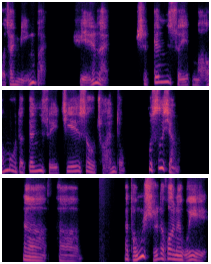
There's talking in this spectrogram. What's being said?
我才明白，原来是跟随盲目的跟随接受传统不思想了。那啊，那同时的话呢，我也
